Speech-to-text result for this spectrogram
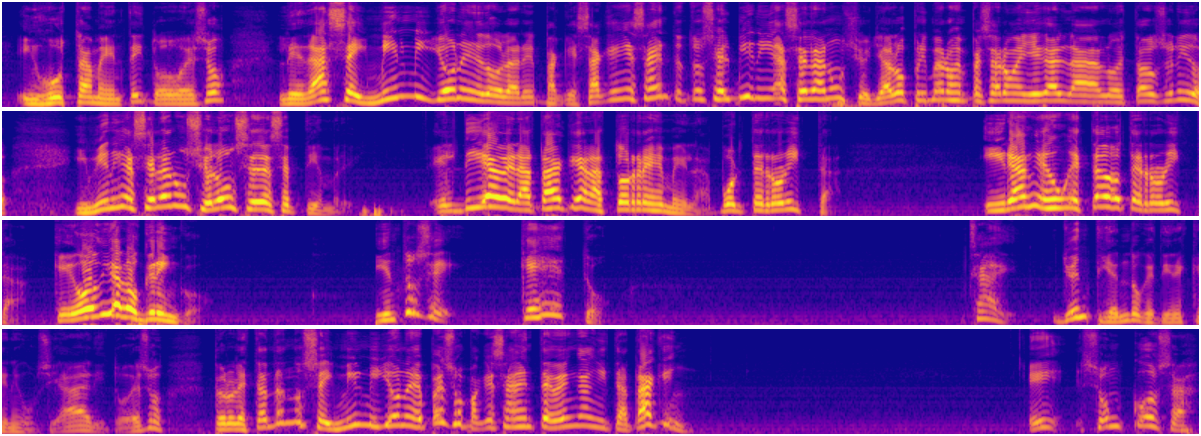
injustamente y todo eso, le da 6 mil millones de dólares para que saquen esa gente. Entonces él viene y hace el anuncio. Ya los primeros empezaron a llegar a los Estados Unidos. Y viene y hace el anuncio el 11 de septiembre, el día del ataque a las Torres Gemelas por terroristas. Irán es un estado terrorista que odia a los gringos. Y entonces, ¿qué es esto? ¿Sabes? Yo entiendo que tienes que negociar y todo eso, pero le están dando 6 mil millones de pesos para que esa gente vengan y te ataquen. Eh, son cosas,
